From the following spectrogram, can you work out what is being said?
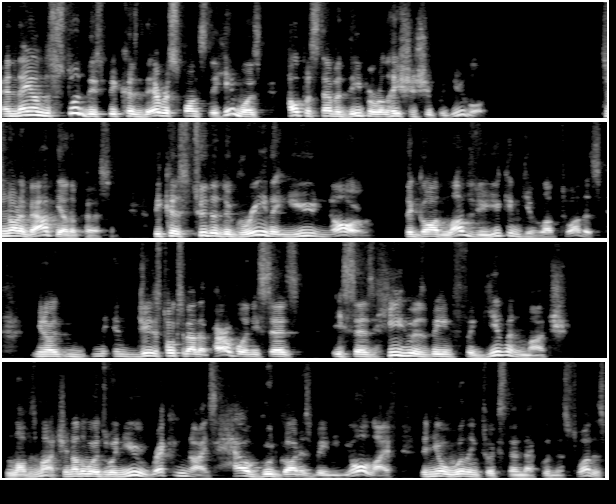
And they understood this because their response to him was, Help us to have a deeper relationship with you, Lord. It's not about the other person. Because to the degree that you know that God loves you, you can give love to others. You know, Jesus talks about that parable and he says, he says, He who has been forgiven much loves much. In other words, when you recognize how good God has been in your life, then you're willing to extend that goodness to others.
